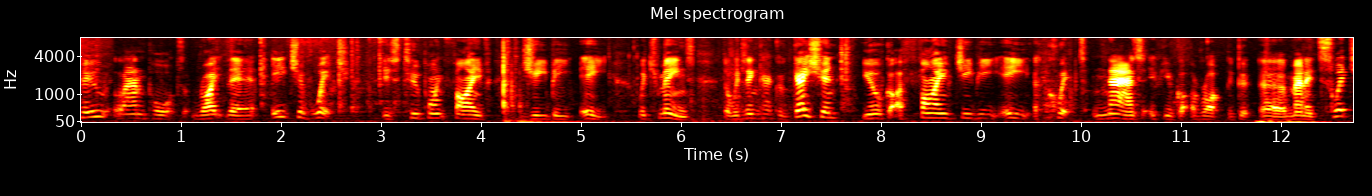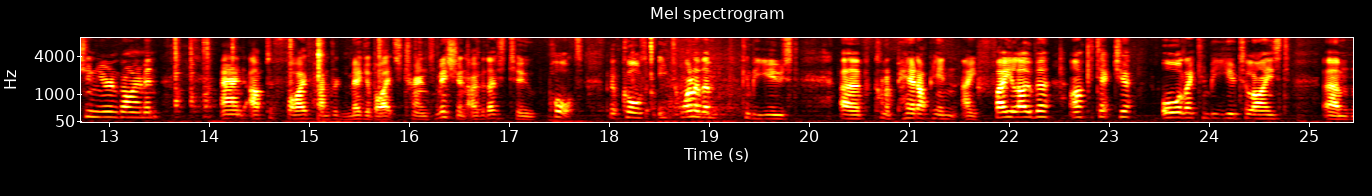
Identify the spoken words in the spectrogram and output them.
two LAN ports right there, each of which is 2.5 GBE. Which means that with link aggregation, you've got a 5 GBE equipped NAS if you've got a rock the good, uh, managed switch in your environment, and up to 500 megabytes transmission over those two ports. But of course, each one of them can be used uh, kind of paired up in a failover architecture, or they can be utilized um,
